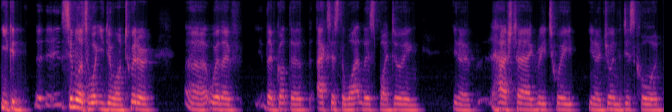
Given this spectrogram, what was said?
you could, similar to what you do on Twitter, uh, where they've, they've got the access the whitelist by doing, you know, hashtag retweet, you know, join the Discord,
